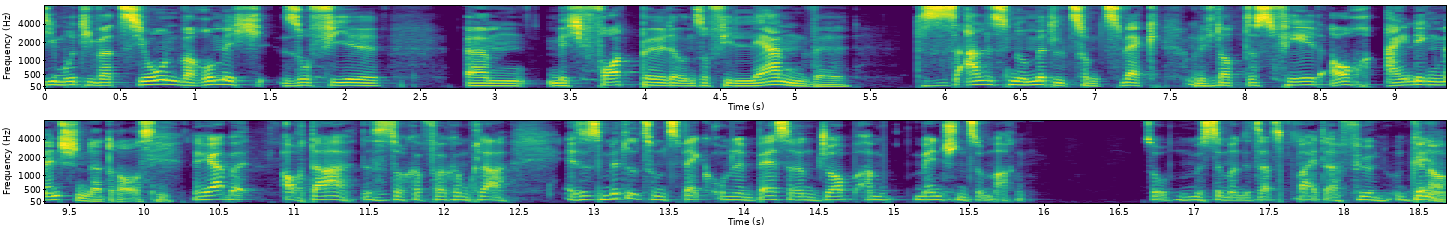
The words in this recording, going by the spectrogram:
die Motivation, warum ich so viel ähm, mich fortbilde und so viel lernen will. Das ist alles nur Mittel zum Zweck. Und ich mhm. glaube, das fehlt auch einigen Menschen da draußen. Naja, aber auch da, das ist doch vollkommen klar. Es ist Mittel zum Zweck, um einen besseren Job am Menschen zu machen. So müsste man den Satz weiterführen und Genau.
